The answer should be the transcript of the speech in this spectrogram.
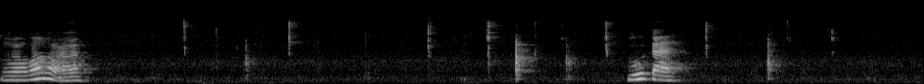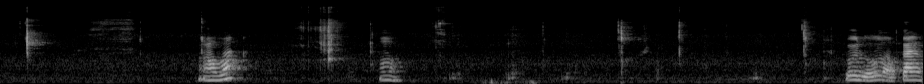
ngon quá các bạn muối cay. Ngon quá. Ừ. đôi đũa là cay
